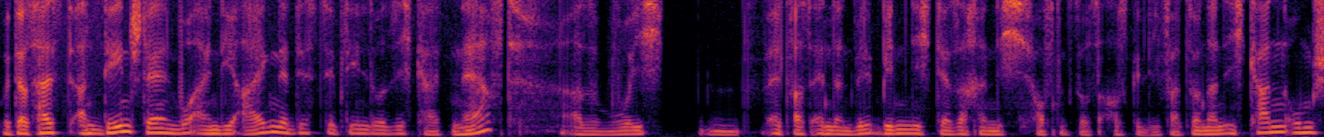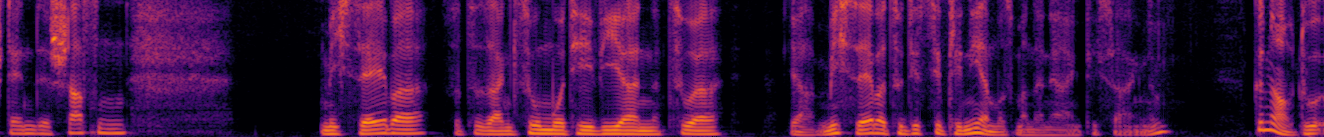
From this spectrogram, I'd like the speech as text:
Gut, das heißt, an den Stellen, wo einen die eigene Disziplinlosigkeit nervt, also wo ich etwas ändern will, bin ich der Sache nicht hoffnungslos ausgeliefert, sondern ich kann Umstände schaffen, mich selber sozusagen zu motivieren, zur, ja, mich selber zu disziplinieren, muss man dann ja eigentlich sagen. Ne? Genau, du,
